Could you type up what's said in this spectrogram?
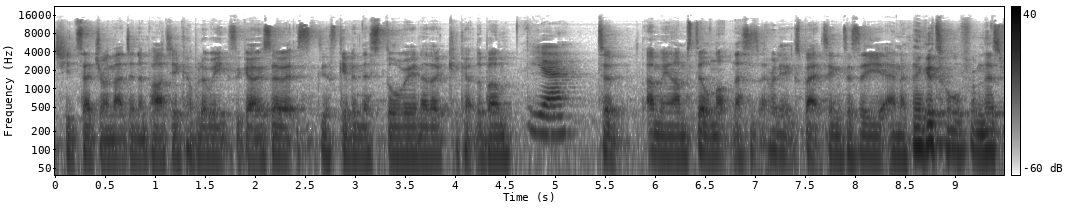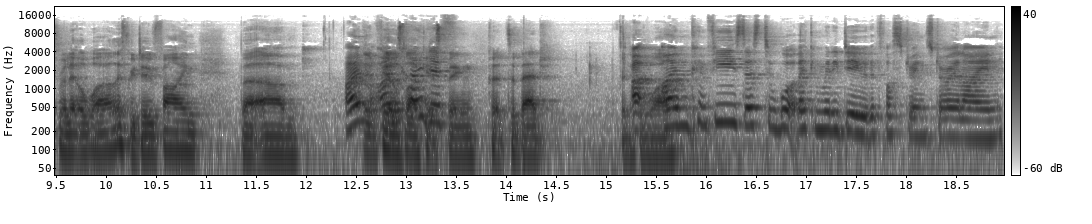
she'd said during that dinner party a couple of weeks ago. So it's just giving this story another kick up the bum. yeah, to I mean, I'm still not necessarily expecting to see anything at all from this for a little while. If we do, fine. But um, I'm. it feels I'm like it's of. being put to bed for a little I, while. I'm confused as to what they can really do with the fostering storyline,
